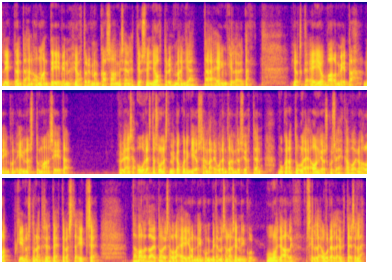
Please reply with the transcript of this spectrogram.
liittyen tähän oman tiimin johtoryhmän kasaamiseen, että jos sinne johtoryhmään jättää henkilöitä, jotka ei ole valmiita niin kuin innostumaan siitä yleensä uudesta suunnasta, mikä kuitenkin jossain määrin uuden toimitusjohtajan mukana tulee, on joskus ehkä voinut olla kiinnostuneita siitä tehtävästä itse tavalla tai toisella ei ole, niin kuin, miten mä sanoisin, niin kuin lojaali sille uudelle yhteiselle,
